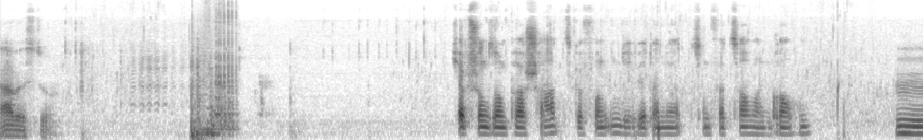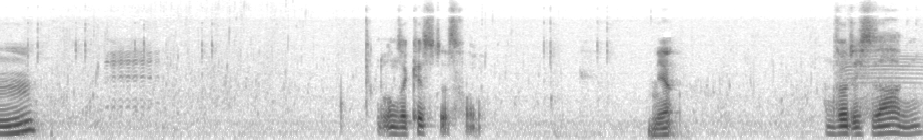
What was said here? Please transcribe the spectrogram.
Da bist du. Ich habe schon so ein paar Shards gefunden, die wir dann ja zum Verzaubern brauchen. Mhm. Und unsere Kiste ist voll. Ja. Dann würde ich sagen,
